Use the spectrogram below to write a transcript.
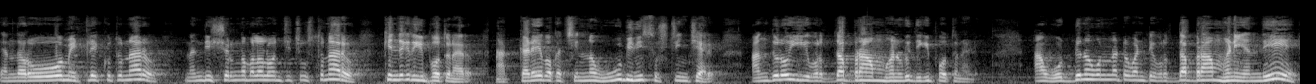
ఎందరో మెట్లు ఎక్కుతున్నారు నంది శృంగములలోంచి చూస్తున్నారు కిందకి దిగిపోతున్నారు. అక్కడే ఒక చిన్న ఊబిని సృష్టించారు. అందులో ఈ వృద్ధ బ్రాహ్మణుడు దిగిపోతున్నాడు. ఆ ఒడ్డున ఉన్నటువంటి వృద్ధ బ్రాహ్మణి అంది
